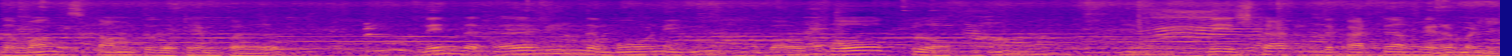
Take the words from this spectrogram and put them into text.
the monks come to the temple. Then the early in the morning, about 4 o'clock, they start the Katina ceremony.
